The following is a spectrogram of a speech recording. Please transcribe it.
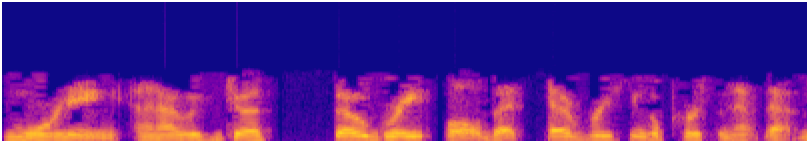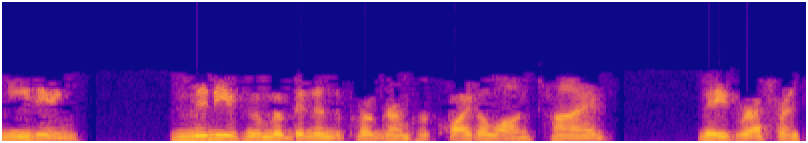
morning and I was just so grateful that every single person at that meeting, many of whom have been in the program for quite a long time, made reference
